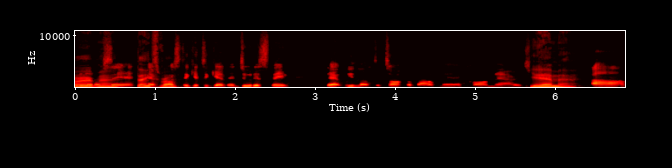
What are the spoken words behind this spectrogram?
You know Word, what I'm man. saying? Thanks, and for bro. us to get together and do this thing that we love to talk about, man, called marriage. Yeah, man. Um,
